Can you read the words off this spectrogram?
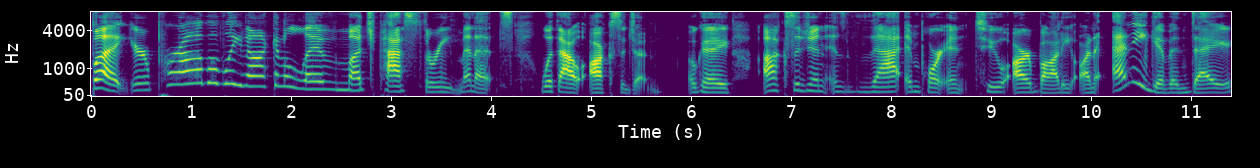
but you're probably not going to live much past three minutes without oxygen. Okay. Oxygen is that important to our body on any given day,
